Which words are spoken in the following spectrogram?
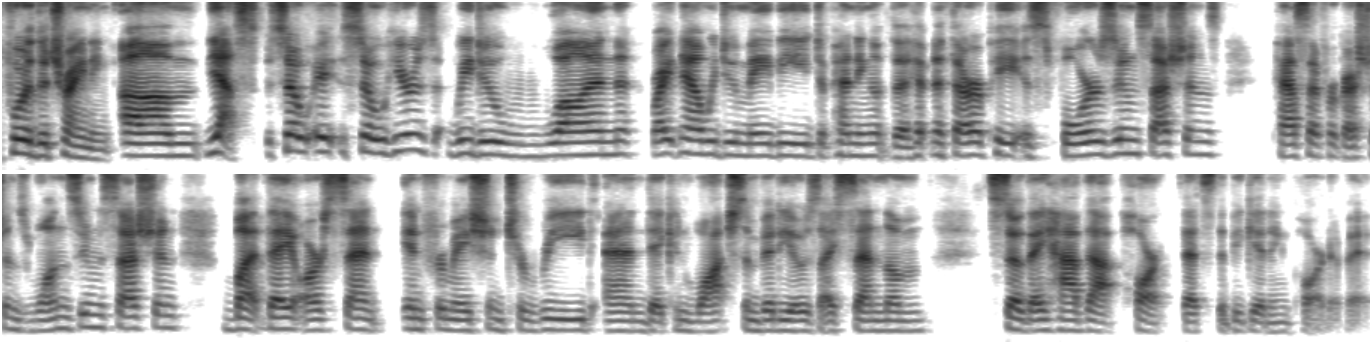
for the training um yes so so here's we do one right now we do maybe depending the hypnotherapy is four zoom sessions past life regressions one Zoom session, but they are sent information to read and they can watch some videos I send them. So they have that part. That's the beginning part of it.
